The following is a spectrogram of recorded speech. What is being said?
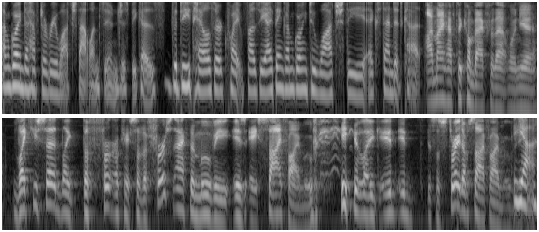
I'm going to have to rewatch that one soon just because the details are quite fuzzy. I think I'm going to watch the extended cut. I might have to come back for that one, yeah. Like you said, like the first okay, so the first act of the movie is a sci-fi movie. like it, it it's a straight up sci-fi movie. Yeah.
